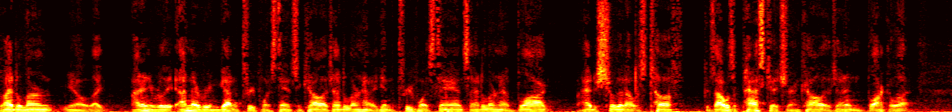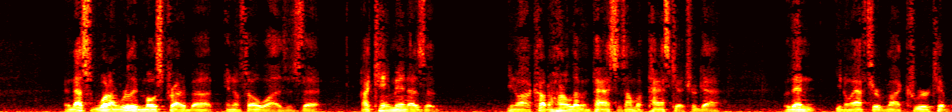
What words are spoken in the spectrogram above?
So I had to learn, you know, like I didn't really, I never even got a three point stance in college. I had to learn how to get in three point stance. I had to learn how to block. I had to show that I was tough because I was a pass catcher in college. I didn't block a lot, and that's what I'm really most proud about NFL wise is that I came in as a, you know, I caught 111 passes. I'm a pass catcher guy. But then, you know, after my career kept,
